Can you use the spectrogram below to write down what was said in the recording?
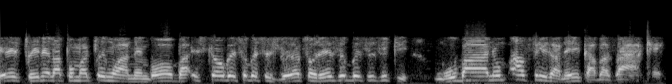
Esigcine lapho macingwane ngoba isihloko esobe sidlula kusona esobe sithi ngubani umAfrika nezigaba zakhe?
